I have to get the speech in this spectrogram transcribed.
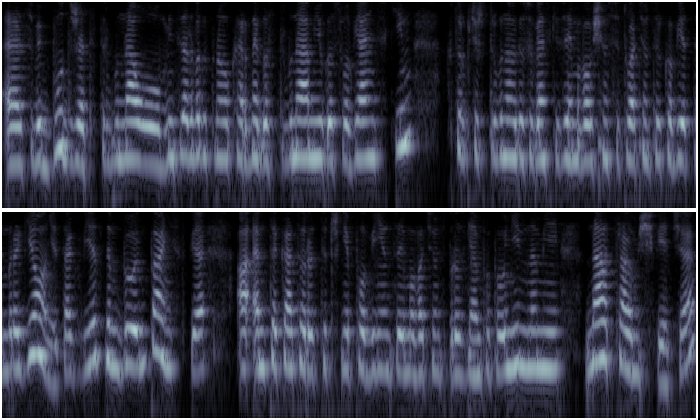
e, sobie budżet Trybunału, Międzynarodowego Trybunału Karnego z Trybunałem Jugosłowiańskim, który przecież Trybunał Jugosłowiański zajmował się sytuacją tylko w jednym regionie, tak, w jednym byłym państwie, a MTK teoretycznie powinien zajmować się zbrodniami popełnionymi na całym świecie,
